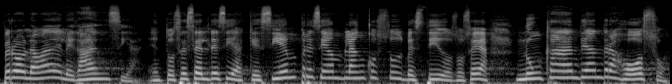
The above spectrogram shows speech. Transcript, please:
Pero hablaba de elegancia. Entonces él decía que siempre sean blancos tus vestidos, o sea, nunca ande andrajoso,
